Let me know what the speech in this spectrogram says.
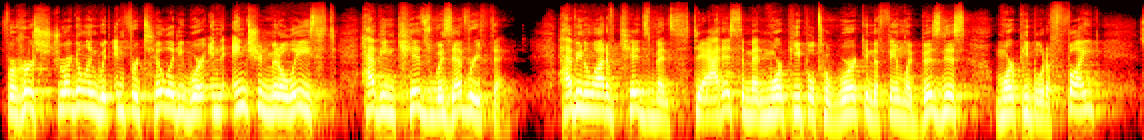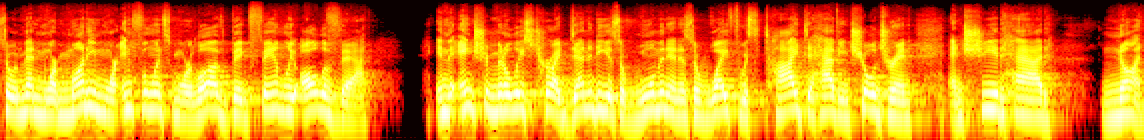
For her struggling with infertility, where in the ancient Middle East, having kids was everything. Having a lot of kids meant status, it meant more people to work in the family business, more people to fight. So it meant more money, more influence, more love, big family, all of that. In the ancient Middle East, her identity as a woman and as a wife was tied to having children, and she had had none.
